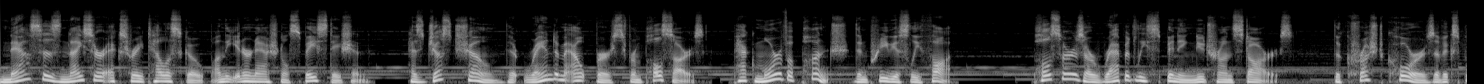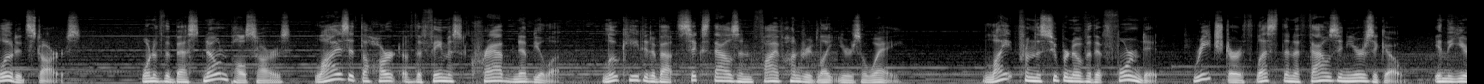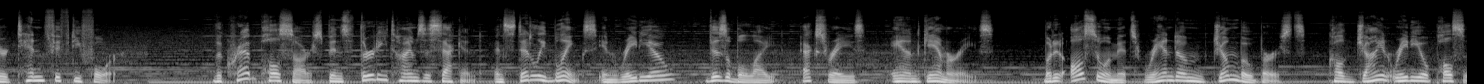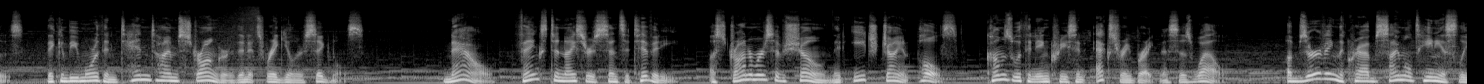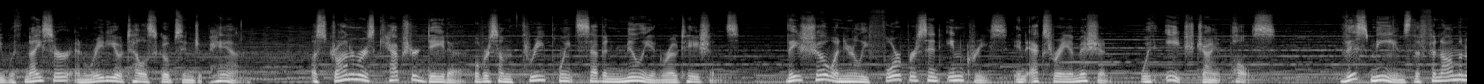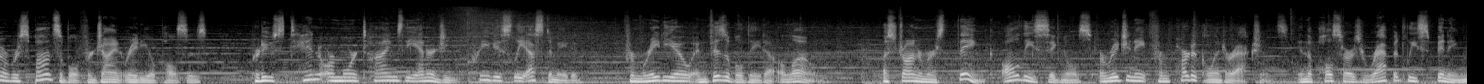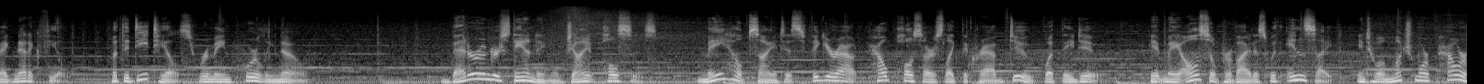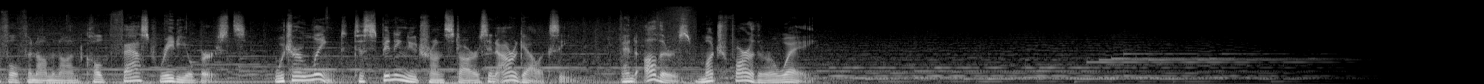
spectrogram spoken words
NASA's NICER X ray telescope on the International Space Station has just shown that random outbursts from pulsars pack more of a punch than previously thought. Pulsars are rapidly spinning neutron stars, the crushed cores of exploded stars. One of the best known pulsars lies at the heart of the famous Crab Nebula, located about 6,500 light years away. Light from the supernova that formed it reached Earth less than a thousand years ago, in the year 1054. The Crab pulsar spins 30 times a second and steadily blinks in radio, visible light, X rays, and gamma rays. But it also emits random jumbo bursts called giant radio pulses that can be more than 10 times stronger than its regular signals. Now, thanks to NICER's sensitivity, astronomers have shown that each giant pulse comes with an increase in X ray brightness as well. Observing the crab simultaneously with NICER and radio telescopes in Japan, astronomers captured data over some 3.7 million rotations. They show a nearly 4% increase in X ray emission with each giant pulse. This means the phenomena responsible for giant radio pulses produce 10 or more times the energy previously estimated from radio and visible data alone. Astronomers think all these signals originate from particle interactions in the pulsar's rapidly spinning magnetic field, but the details remain poorly known. Better understanding of giant pulses may help scientists figure out how pulsars like the crab do what they do. It may also provide us with insight into a much more powerful phenomenon called fast radio bursts, which are linked to spinning neutron stars in our galaxy and others much farther away.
